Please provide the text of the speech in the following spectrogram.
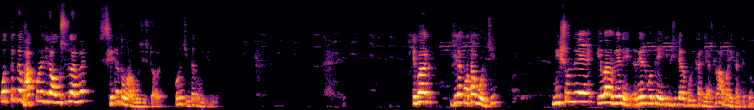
প্রত্যেকটা ভাগ করে যেটা অবশিষ্ট থাকবে, সেটা তোমার অবশিষ্ট হবে। কোনো চিন্তার কোনো কিছু নেই। এবার যেটা কথা বলছি, নিঃসন্দেহে এবার রেলে রেল বলতে এই জিনিস যারা পরীক্ষা দিয়ে আসলো, আমার এখান থেকেও।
